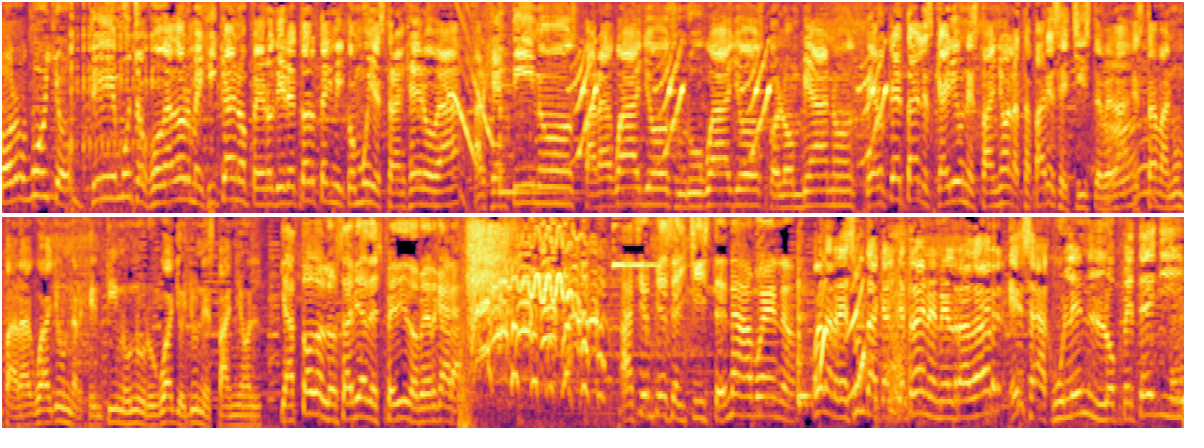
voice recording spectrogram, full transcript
orgullo? Sí, mucho jugador mexicano, pero director técnico muy extranjero, ¿verdad? Argentinos, paraguayos, uruguayos, colombianos. Pero ¿qué tal les caería un español? Hasta parece chiste, ¿verdad? Estaban un paraguayo, un argentino, un uruguayo y un español. Y a todos los había despedido Vergara. Así empieza el chiste. Nada bueno. Ahora resulta que al que traen en el radar es a Julen Lopetegui,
